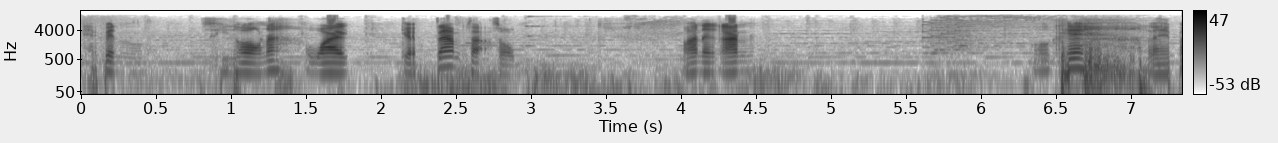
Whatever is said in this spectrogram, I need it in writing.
ให้เป็นสีทองนะวายเก็บแต้มสะสม มาหนึ่งอัน โอเคไหลไป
